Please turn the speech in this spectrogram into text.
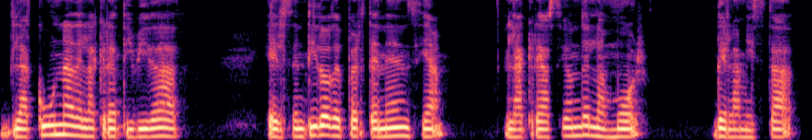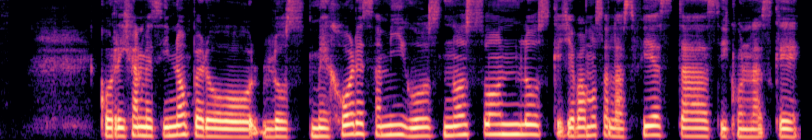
la cuna de la creatividad, el sentido de pertenencia, la creación del amor, de la amistad corríjanme si no, pero los mejores amigos no son los que llevamos a las fiestas y con las que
